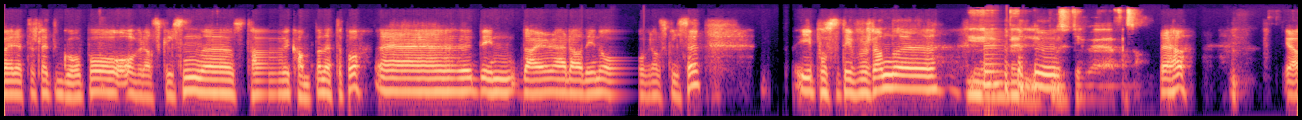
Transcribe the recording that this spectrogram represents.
rett og slett gå på overraskelsen, eh, så tar vi kampen etterpå. Eh, din Dyer er da din overraskelse, i positiv forstand? Eh. I veldig positiv forstand. Ja. ja,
